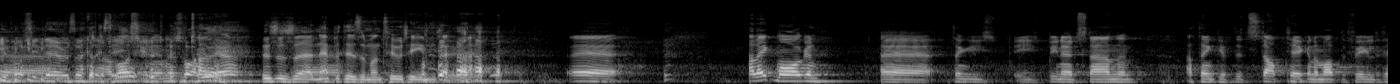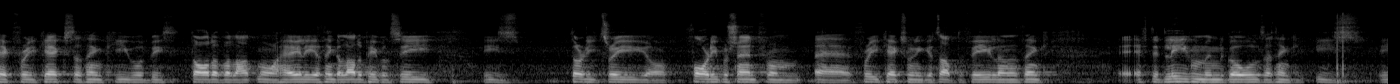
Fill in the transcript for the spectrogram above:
You've Oisin there as well, I I'm see. In as well. Yeah. This is uh, nepotism on two teams. Uh, I like Morgan. Uh, I think he's he's been outstanding. I think if they'd stopped taking him up the field to take free kicks, I think he would be thought of a lot more highly. I think a lot of people see he's 33 or 40 percent from uh, free kicks when he gets up the field, and I think if they'd leave him in the goals, I think he's he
